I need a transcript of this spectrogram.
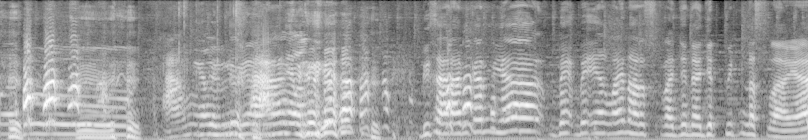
Waduh. Angel ini, angel ini. Disarankan ya BB yang lain harus rajin-rajin fitness lah ya.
